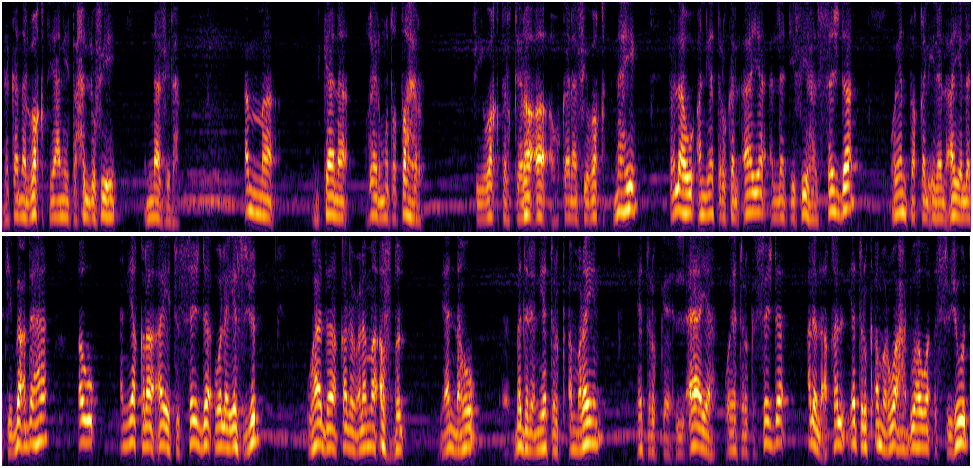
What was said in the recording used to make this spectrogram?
إذا كان الوقت يعني تحل فيه النافلة. أما إن كان غير متطهر في وقت القراءة أو كان في وقت نهي فله أن يترك الآية التي فيها السجدة وينتقل إلى الآية التي بعدها أو أن يقرأ آية السجدة ولا يسجد. وهذا قال العلماء أفضل لأنه بدل أن يترك أمرين يترك الآية ويترك السجدة على الأقل يترك أمر واحد وهو السجود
